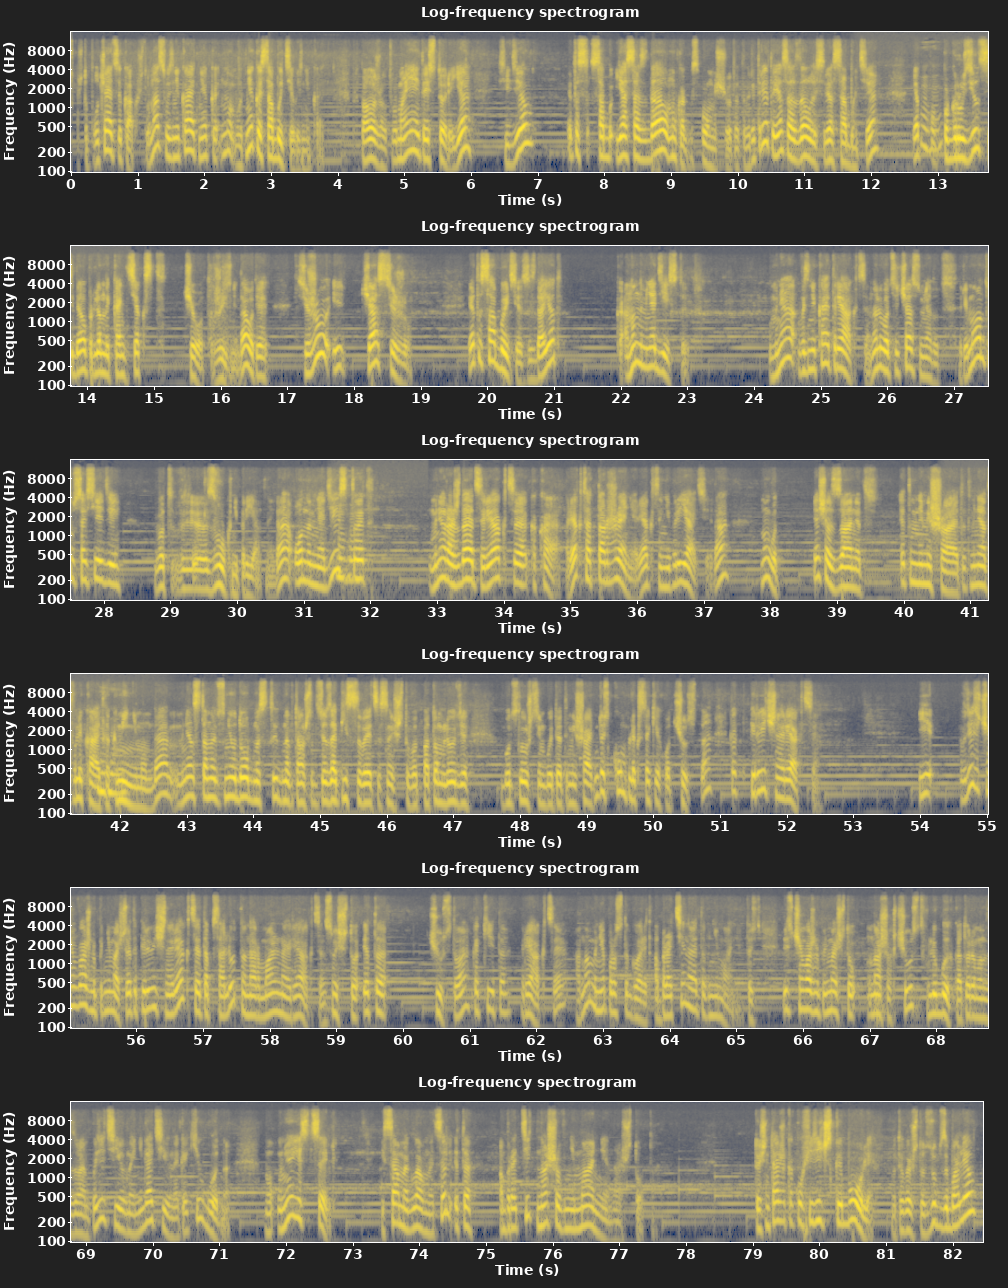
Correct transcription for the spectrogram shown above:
что получается как? Что у нас возникает некое, ну, вот некое событие возникает. Предположим, вот в моей этой истории я сидел, это соб... я создал, ну, как бы с помощью вот этого ретрета, я создал для себя событие, я угу. погрузил себя в определенный контекст чего-то, жизни, да, вот я сижу и час сижу. Это событие создает, оно на меня действует у меня возникает реакция. Ну или вот сейчас у меня тут ремонт у соседей, вот э, звук неприятный, да, он на меня действует, угу. у меня рождается реакция какая? Реакция отторжения, реакция неприятия, да. Ну вот, я сейчас занят, это мне мешает, это меня отвлекает, угу. как минимум, да. Мне становится неудобно, стыдно, потому что это все записывается, значит, что вот потом люди будут слушать, им будет это мешать. Ну, то есть комплекс таких вот чувств, да, как первичная реакция. И вот здесь очень важно понимать, что эта первичная реакция – это абсолютно нормальная реакция. Ну, в смысле, что это чувства какие-то, реакция, она мне просто говорит, обрати на это внимание. То есть здесь очень важно понимать, что у наших чувств, любых, которые мы называем позитивные, негативные, какие угодно, но у нее есть цель. И самая главная цель – это обратить наше внимание на что-то. Точно так же, как у физической боли. Вот я говорю, что зуб заболел,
